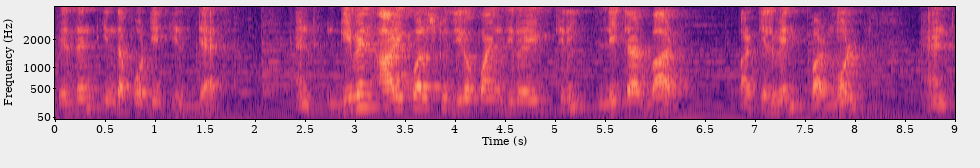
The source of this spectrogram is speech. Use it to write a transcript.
present in the protein is dash and given R equals to 0.083 liter bar per Kelvin per mole and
